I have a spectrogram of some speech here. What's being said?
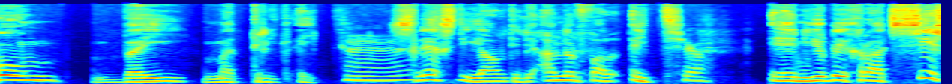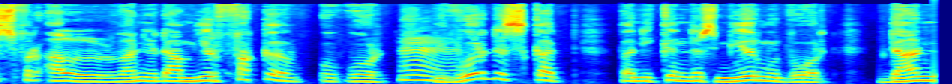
kom by matriek uit. Hmm. Slegs die helfte, die ander val uit. Sure en hier by graad 6 veral wanneer daar meer vakke word mm. die woordeskat van die kinders meer moet word dan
